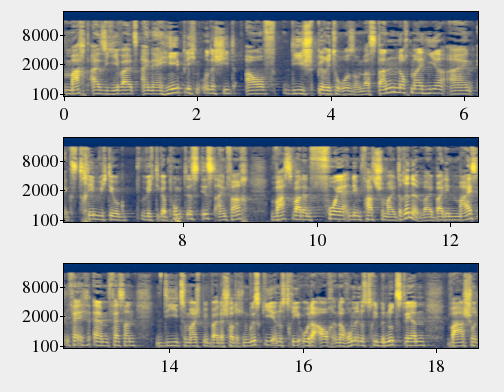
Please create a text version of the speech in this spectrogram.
macht also jeweils einen erheblichen Unterschied auf die Spirituose. Und was dann nochmal hier ein extrem wichtiger, wichtiger Punkt ist, ist einfach, was war denn vorher in dem Fass schon mal drinne? Weil bei den meisten ähm, Fässern, die zum Beispiel bei der schottischen Whisky-Industrie oder auch in der Rumindustrie benutzt werden, war schon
